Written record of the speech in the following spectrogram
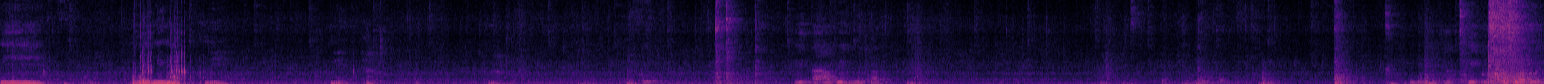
นี่เอาไว้นี่เนาะนี่นี่อะปิดอาวิ่งไว้ก่อนทัก เค้กก่อนทุกวันเลย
